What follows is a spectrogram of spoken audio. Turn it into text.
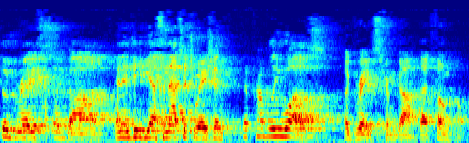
the grace of God. And indeed, yes, in that situation, that probably was a grace from God, that phone call.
